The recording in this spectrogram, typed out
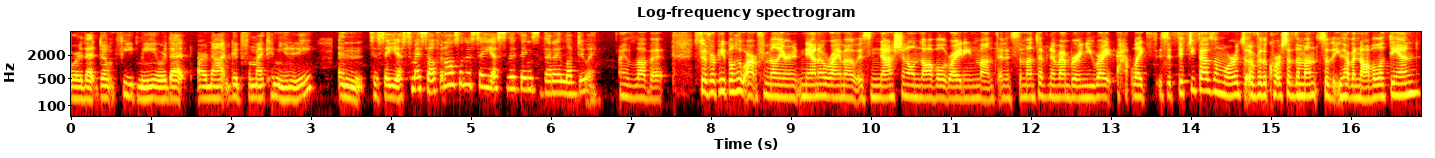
or that don't feed me or that are not good for my community and to say yes to myself and also to say yes to the things that I love doing. I love it. So, for people who aren't familiar, NaNoWriMo is National Novel Writing Month, and it's the month of November. And you write like, is it 50,000 words over the course of the month so that you have a novel at the end?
